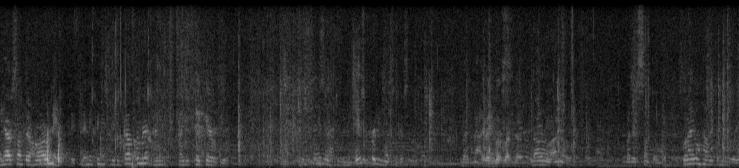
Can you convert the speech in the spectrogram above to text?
we have something One hard. minute, please. Let me finish with the customer and I will take care of you. It's pretty much this, but not. It ain't look like that. No, no, no, I know. But it's something like this. But I don't have it anyway.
